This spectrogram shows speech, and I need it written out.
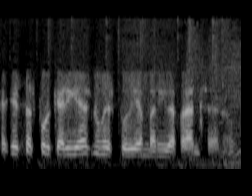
que aquestes porqueries només podien venir de França, no?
